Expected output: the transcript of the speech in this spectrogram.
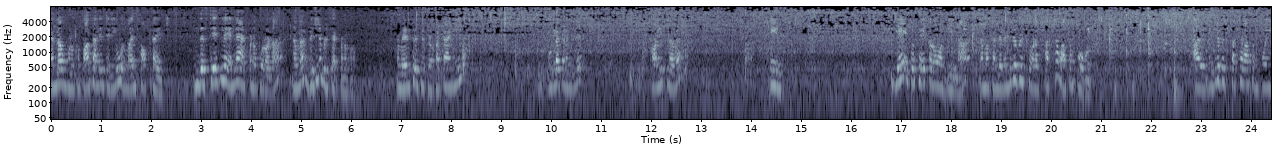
நல்லா உங்களுக்கு பார்த்தாலே தெரியும். ஒரு மாதிரி சாஃப்ட் ஆயிடுச்சு. இந்த ஸ்டேஜ்ல என்ன ஆட் பண்ண போறோம்னா நம்ம வெஜிடபிள்ஸ் ஆட் பண்ண போறோம். நம்ம எடுத்து வச்சிருக்கிற பட்டாணி உருளைக்கிழங்கு காலிஃபிளவர் பீன்ஸ் ஏன் இப்போ சேர்க்கிறோம் அப்படின்னா நமக்கு அந்த வெஜிடபிள்ஸோட பச்சை வாசம் போகும். அது வெஜிடபிள்ஸ் பச்சை வாசம் போய்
